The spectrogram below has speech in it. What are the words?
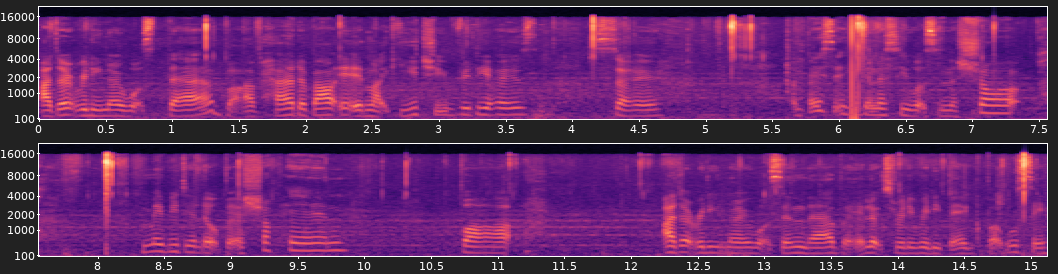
I don't really know what's there, but I've heard about it in like YouTube videos. So I'm basically gonna see what's in the shop, maybe do a little bit of shopping, but I don't really know what's in there, but it looks really, really big, but we'll see.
